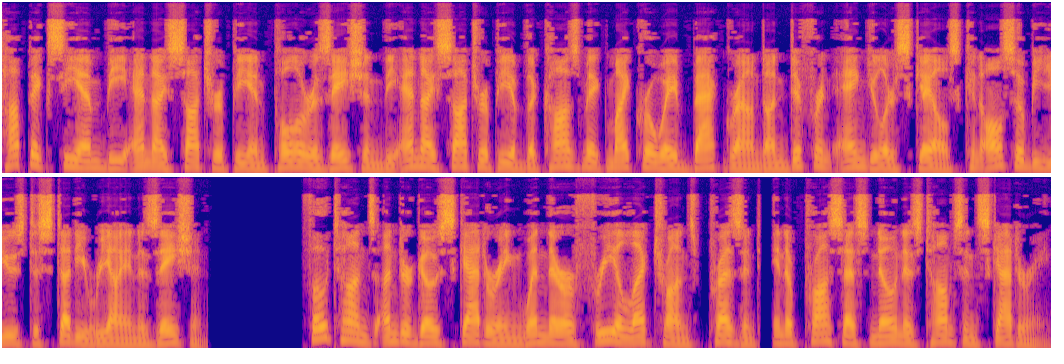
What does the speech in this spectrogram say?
Topic CMB Anisotropy and polarization The anisotropy of the cosmic microwave background on different angular scales can also be used to study reionization. Photons undergo scattering when there are free electrons present, in a process known as Thomson scattering.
